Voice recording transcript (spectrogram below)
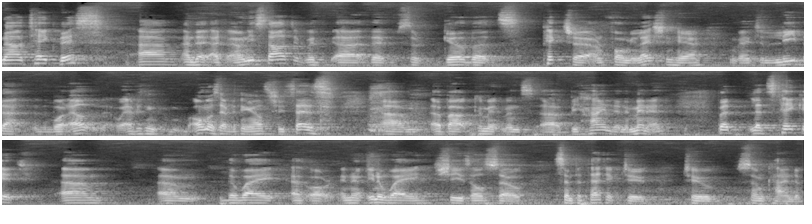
Now take this, uh, and I've only started with uh, the sort of Gilbert's picture and formulation here. I'm going to leave that, what everything, almost everything else she says um, about commitments uh, behind in a minute. But let's take it um, um, the way, or in a, in a way, she's also sympathetic to to some kind of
